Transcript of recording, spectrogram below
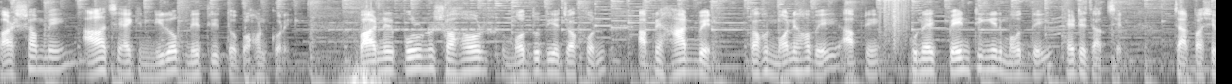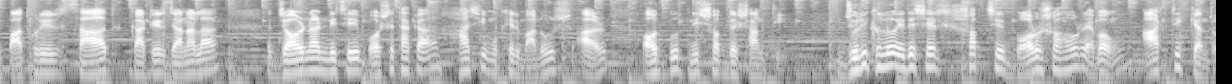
ভারসাম্যে আজ এক নীরব নেতৃত্ব বহন করে। বার্নের পুরনো শহর মধ্য দিয়ে যখন আপনি হাঁটবেন, তখন মনে হবে আপনি কোনো এক পেন্টিংয়ের মধ্যেই হেঁটে যাচ্ছেন। চারপাশে পাথরের সাদ, কাঠের জানালা, ঝর্ণার নিচে বসে থাকা হাসি মুখের মানুষ আর অদ্ভুত নিঃশব্দের শান্তি। জুরিক হলো এদেশের সবচেয়ে বড় শহর এবং আর্থিক কেন্দ্র।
